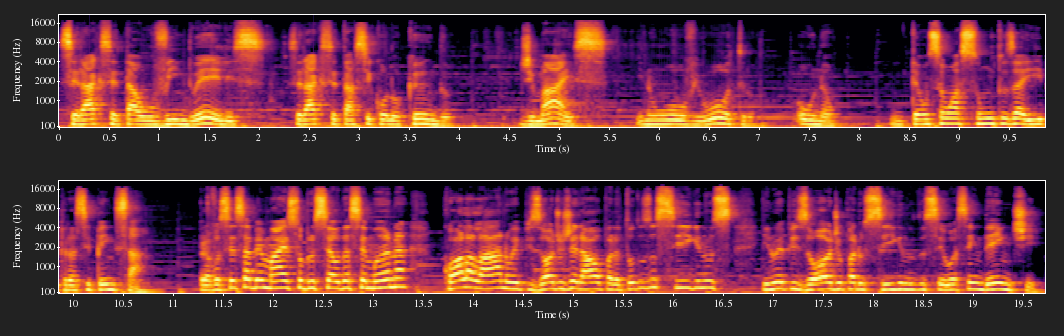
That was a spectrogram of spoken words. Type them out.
Será que você está ouvindo eles? Será que você está se colocando demais e não ouve o outro? Ou não? Então são assuntos aí para se pensar. Para você saber mais sobre o céu da semana, cola lá no episódio geral para todos os signos e no episódio para o signo do seu ascendente.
